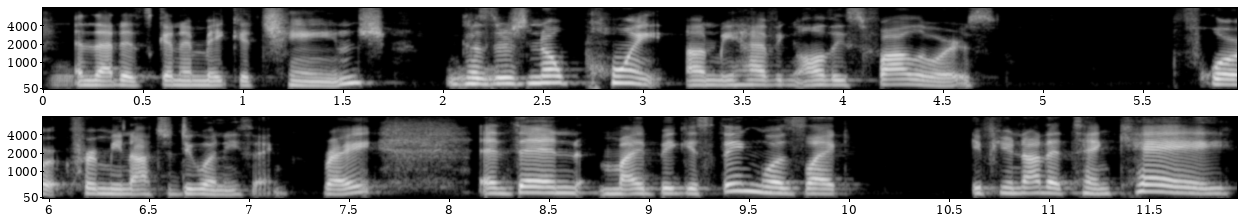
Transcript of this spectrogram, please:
mm-hmm. and that it's going to make a change. Because mm-hmm. there's no point on me having all these followers for for me not to do anything, right? And then my biggest thing was like if you're not at 10K,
